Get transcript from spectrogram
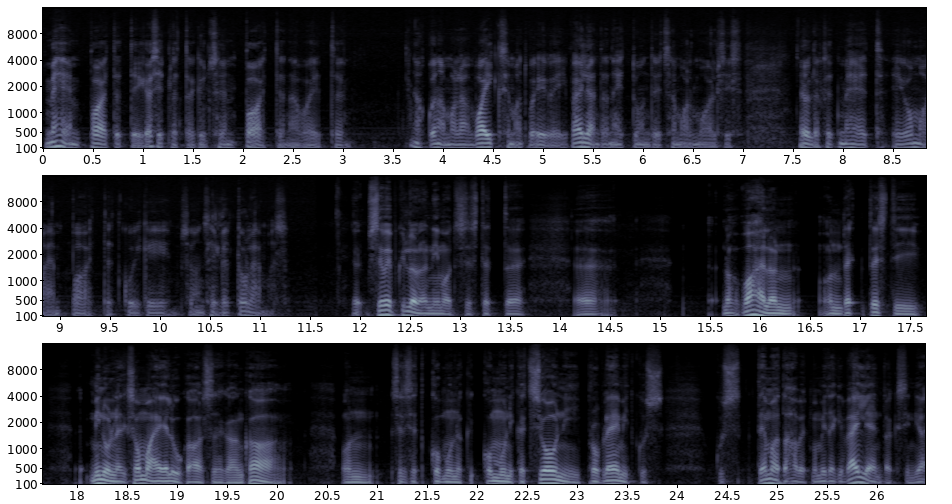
mehe empaatiat ei käsitletagi üldse empaatiana, vaid noh, kuna me oleme vaiksemad või ei väljenda neid tundeid samal moel, siis öeldakse, et mehed ei oma empaatiat, kuigi see on selgelt olemas. see võib küll olla niimoodi, sest et äh, noh, vahel on, on tõesti, minul näiteks oma elukaaslasega on ka on sellised kommunik-, kommunikatsiooniprobleemid, kus kus tema tahab, et ma midagi väljendaksin ja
